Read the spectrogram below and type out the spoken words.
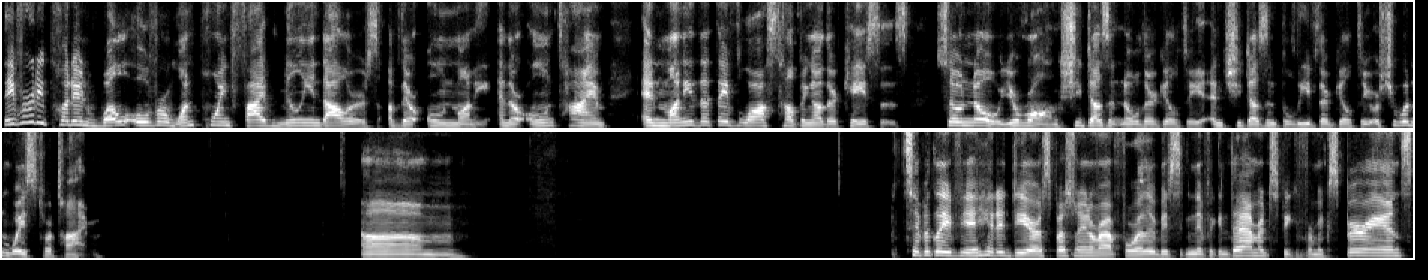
they've already put in well over $1.5 million of their own money and their own time and money that they've lost helping other cases. So, no, you're wrong. She doesn't know they're guilty and she doesn't believe they're guilty, or she wouldn't waste her time. Um, typically, if you hit a deer, especially in a Rav 4, there'd be significant damage. Speaking from experience,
